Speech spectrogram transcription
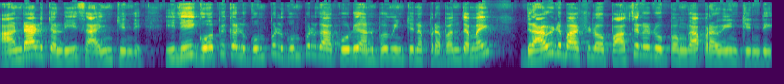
ఆండాళు తల్లి సాయించింది. ఇది గోపికలు గుంపులు గుంపులుగా కూడి అనుభవించిన ప్రబంధమై ద్రావిడ భాషలో పాసుల రూపంగా ప్రవహించింది.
